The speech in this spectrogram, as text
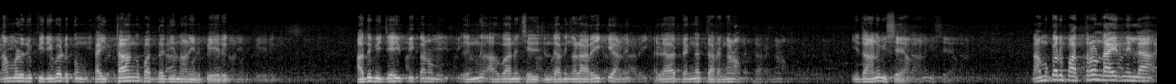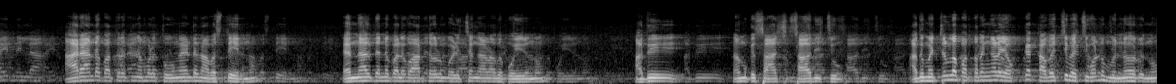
നമ്മളൊരു പിരിവെടുക്കും കൈത്താങ് പദ്ധതി എന്നാണ് ഇതിന് പേര്. അത് വിജയിപ്പിക്കണം എന്ന് ആഹ്വാനം ചെയ്തിട്ടുണ്ട്. നിങ്ങൾ അറിയിക്കുകയാണ്. എല്ലാവരും രംഗത്തിറങ്ങണം. ഇതാണ് വിഷയം. നമുക്കൊരു പത്രം ഉണ്ടായിരുന്നില്ല. ആരാന്റെ പത്രത്തിൽ നമ്മൾ തൂങ്ങേണ്ടുന്ന അവസ്ഥയായിരുന്നു. എന്നാൽ തന്നെ പല വാർത്തകളും വെളിച്ചം കാണാതെ പോയിരുന്നു. അത് നമുക്ക് സാധിച്ചു. അത് മറ്റുള്ള പത്രങ്ങളെയൊക്കെ കവച്ചു വെച്ചുകൊണ്ട് മുന്നേറുന്നു.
